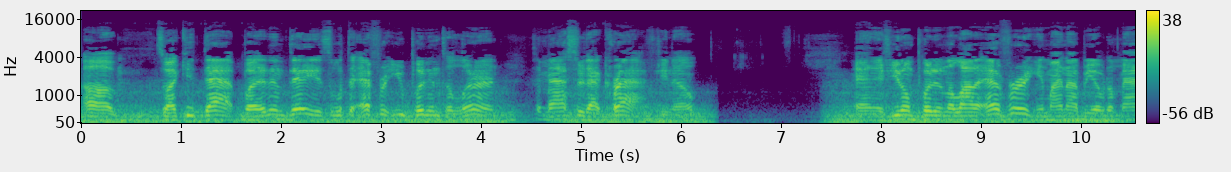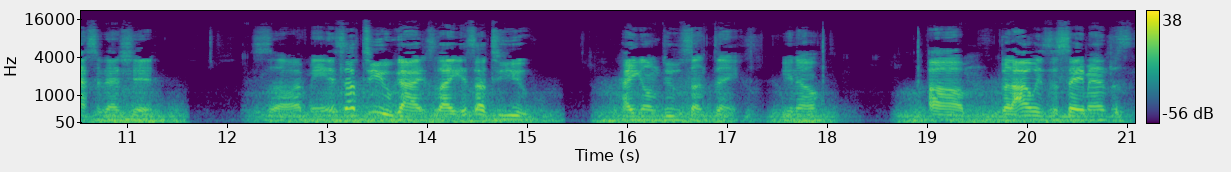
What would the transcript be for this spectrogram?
Um, so I get that. But at the end of the day, it's what the effort you put in to learn to master that craft, you know? And if you don't put in a lot of effort, you might not be able to master that shit. So, I mean, it's up to you guys. Like, it's up to you how you gonna do something, you know? Um, but I always just say, man, just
